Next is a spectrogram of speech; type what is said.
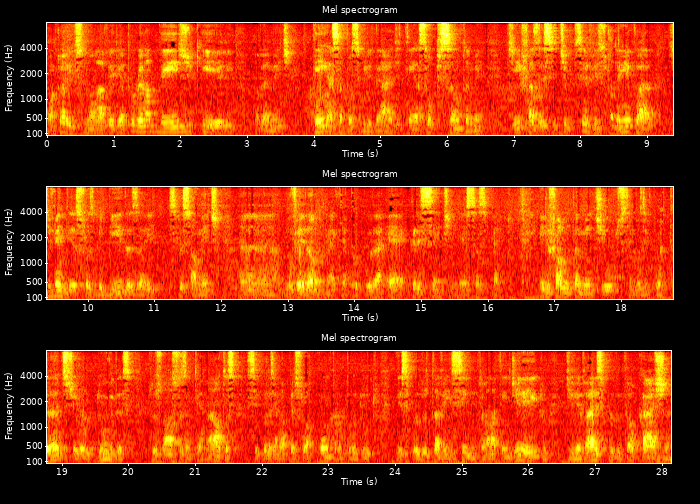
quanto a isso, não haveria problema, desde que ele, obviamente, tem essa possibilidade, tem essa opção também de fazer esse tipo de serviço, também, é claro, de vender suas bebidas aí, especialmente uh, no verão, né, que a procura é crescente nesse aspecto. Ele falou também de outros temas importantes, tirou dúvidas dos nossos internautas, se por exemplo a pessoa compra um produto e esse produto está vencido, então ela tem direito de levar esse produto ao caixa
